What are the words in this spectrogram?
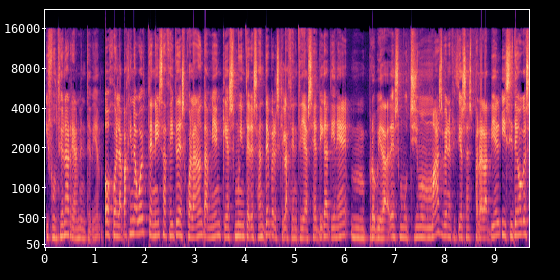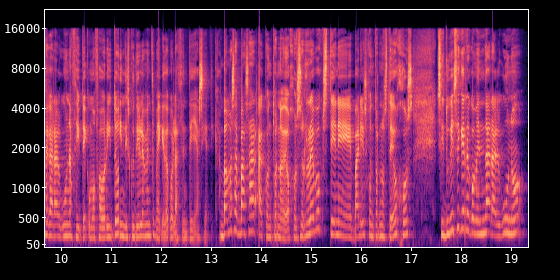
y funciona realmente bien. Ojo, en la página web tenéis aceite de escualano también que es muy interesante, pero es que la centella asiática tiene mm, propiedades muchísimo más beneficiosas para la piel y si tengo que sacar algún aceite como favorito, indiscutiblemente me quedo con la centella asiática. Vamos a pasar al contorno de ojos. Revox tiene varios contornos de ojos. Si tuviese que recomendar alguno,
